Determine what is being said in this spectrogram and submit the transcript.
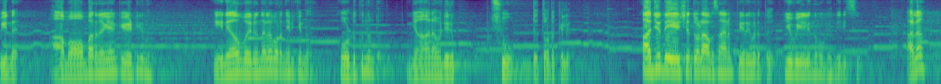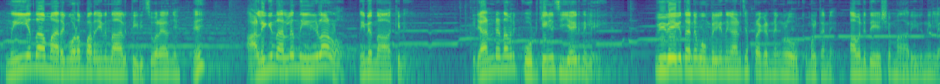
പിന്നെ ആ മോൻ പറഞ്ഞൊക്കെ ഞാൻ കേട്ടിരുന്നു. ഇനി അവൻ വരുന്നല്ലേ പറഞ്ഞിരിക്കുന്നത്. കൊടുക്കുന്നുണ്ട്. ഞാൻ അവന്റെ ഒരു ചുണ്ട് തുടക്കൽ. അജു ദേഷ്യത്തോടെ അവസാനം പിറിവിറുത്ത് യുവയിൽ നിന്ന് മുഖം തിരിച്ചു. അല്ല നീ എന്താ മരങ്ങോടം പറഞ്ഞതിന് നാല് തിരിച്ചു പറയാഞ്ഞേ? ഏ? അല്ലെങ്കിൽ നല്ല നീളാണല്ലോ നിന്റെ നാക്കിന്. രണ്ടെണ്ണം അവന് കൊടുക്കെങ്കിലും ചെയ്യായിരുന്നില്ലേ? വിവേക് തന്റെ മുമ്പിൽ നിന്ന് കാണിച്ച പ്രകടനങ്ങൾ ഓർക്കുമ്പോൾ തന്നെ അവന്റെ ദേഷ്യം മാറിയിരുന്നില്ല.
